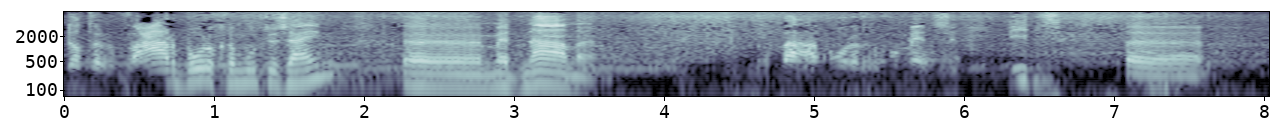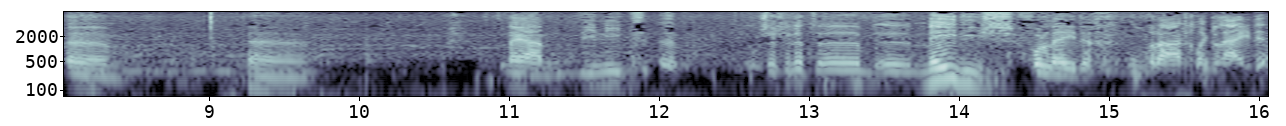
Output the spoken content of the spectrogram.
dat er waarborgen moeten zijn. Met name waarborgen voor mensen die niet, uh, uh, nou ja, die niet, hoe zeg je dat, medisch volledig ondraaglijk lijden.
